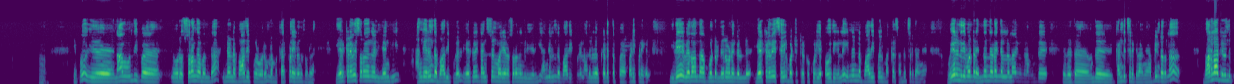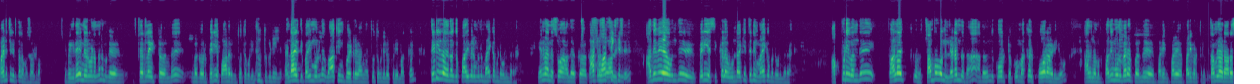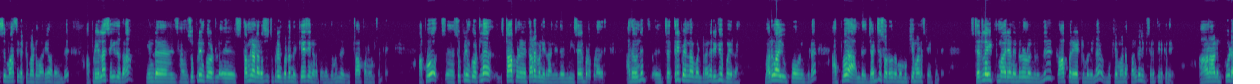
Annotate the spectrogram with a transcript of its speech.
இப்போ நாம் நாம வந்து இப்ப ஒரு சுரங்கம் வந்தா என்னென்ன பாதிப்புகள் வரும் நம்ம கற்பனையில இருந்து சொல்றேன் ஏற்கனவே சுரங்கங்கள் இயங்கி அங்க இருந்த பாதிப்புகள் ஏற்கனவே டங்ஸ்டன் மாதிரியான சுரங்கங்கள் இயங்கி அங்கிருந்த பாதிப்புகள் அதுல கிடைத்த ப- இதே வேதாந்தா போன்ற நிறுவனங்கள் ஏற்கனவே செயல்பட்டு இருக்கக்கூடிய பகுதிகளில் என்னென்ன பாதிப்புகள் மக்கள் சந்திச்சிருக்காங்க உயர்நீதிமன்றம் எந்தெந்த இடங்கள்லாம் இவங்களை வந்து இதை த- வந்து கண்டிச்சிருக்கிறாங்க அப்படின்றதெல்லாம் வரலாற்று இருந்து படிச்சுக்கிட்டு தான் நம்ம சொல்றோம். இப்போ இதே நிறுவனம் தான் நமக்கு ஸ்டெர்லைட்டை வந்து நமக்கு ஒரு பெரிய பாடம் இருக்கு தூத்துக்குடியில. தூத்துக்குடியில. ரெண்டாயிரத்தி பதிமூணுல வாக்கிங் போயிட்டு இருக்காங்க தூத்துக்குடியில் இருக்கக்கூடிய மக்கள். திடீர்னு அதுல பாதி பேர் வந்து மயக்கப்பட்டு விழுந்துடுறாங்க. ஏன்னா அந்த அந்த காற்றை. சுவாசிச்சு அதுவே வந்து பெரிய சிக்கலை உண்டாக்கி திடீர்னு மயக்கப்பட்டு விழுந்துடுறாங்க. அப்படி வந்து பல சம்பவங்கள் நடந்துதான் அதை வந்து கோர்ட்டுக்கும் மக்கள் போராடியும் அதுல நமக்கு பதிமூணு பேரை இப்ப வந்து பறி பறி- கொடுத்துருக்கு தமிழ்நாடு அரசு மாசு கட்டுப்பாட்டு வாரியம் அதை வந்து அப்படியெல்லாம் செய்துதான் இந்த சுப்ரீம் கோர்ட்ல தமிழ்நாடு அரசு சுப்ரீம் கோர்ட்ல இந்த கேஸை நடத்துறது வந்து ஸ்டாப் பண்ணணும்னு சொல்லிட்டு அப்போ சுப்ரீம் கோர்ட்ல ஸ்டாப் பண்ணி தடை பண்ணிடுறாங்க. இது நீங்க செயல்படக்கூடாது அது வந்து திருப்பி என்ன பண்றாங்க? ரிவ்யூ போயிடுறாங்க. மறுவாய்வு போகும் கூட அப்போ அந்த ஜட்ஜு சொல்றது ரொம்ப முக்கியமான ஸ்டேட்மெண்ட் ஸ்டெர்லைட் மாதிரியான நிறுவனங்கள் வந்து காப்பர் ஏற்றுமதியில முக்கியமான பங்களிப்பு செலுத்தி இருக்குது ஆனாலும் கூட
